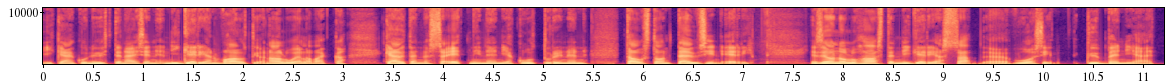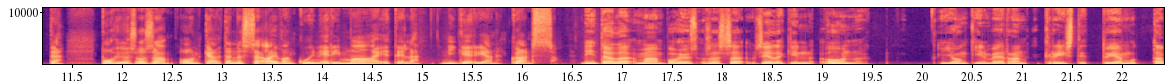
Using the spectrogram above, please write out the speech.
ikään kuin yhtenäisen Nigerian valtion alueella, vaikka käytännössä etninen ja kulttuurinen tausta on täysin eri. Ja se on ollut haaste Nigeriassa vuosi kymmeniä, että pohjoisosa on käytännössä aivan kuin eri maa etelä Nigerian kanssa. Niin täällä maan pohjoisosassa sielläkin on jonkin verran kristittyjä, mutta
